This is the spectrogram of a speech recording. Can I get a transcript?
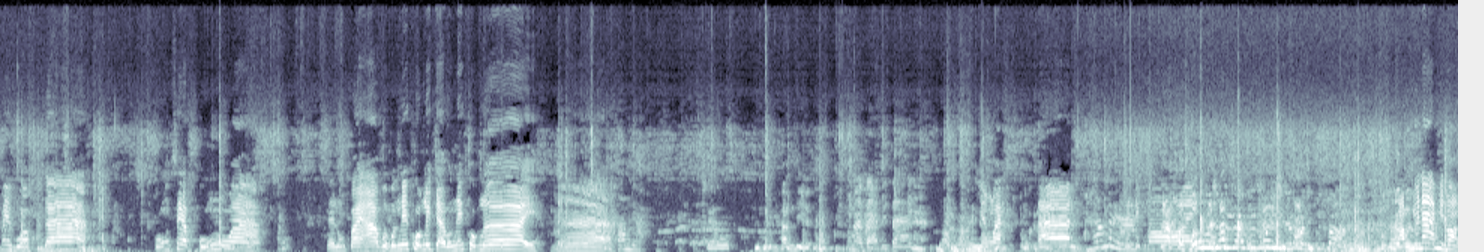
ไม่บอกตาผงแซ่บผงนัวใส่ลงไปอ้าวเบิ่งในโครกเลยจ้ะเบิ่งในโครกเลยน่าข้ามเดียวทำดีมาแต่เดี๋ยวตายยังวะน้ำตาลใส่เล็กน้อยตำอยู่หน้าพี่น้อง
